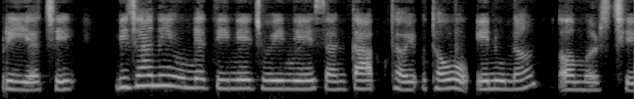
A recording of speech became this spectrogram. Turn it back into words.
પ્રિય છે. બીજાની ઉન્નતિને જોઈને સંતાપ થવો, એનું નામ અમર્ષ છે.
